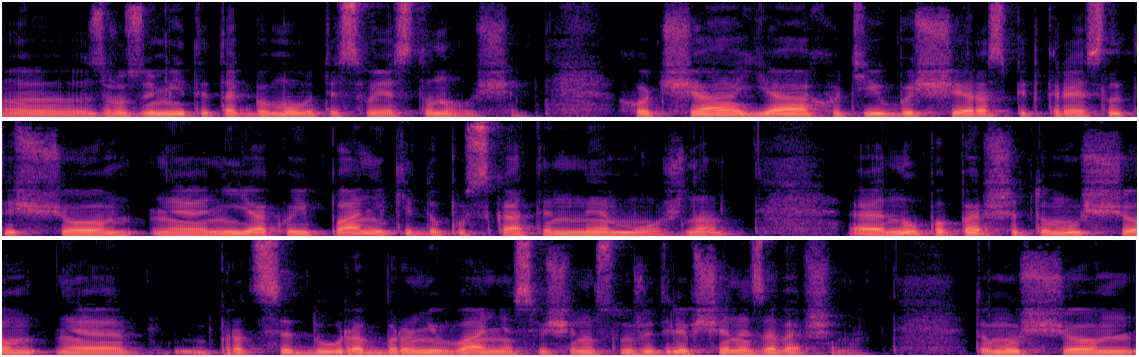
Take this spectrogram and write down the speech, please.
е, зрозуміти, так би мовити, своє становище. Хоча я хотів би ще раз підкреслити, що е, ніякої паніки допускати не можна. Е, Ну, по-перше, тому що е, процедура бронювання священнослужителів ще не завершена, тому що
